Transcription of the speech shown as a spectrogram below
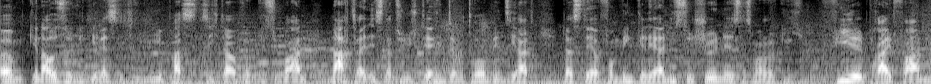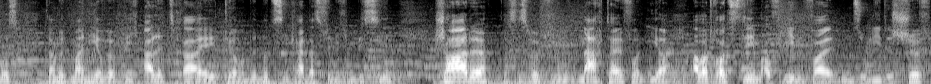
Ähm, genauso wie die restliche Linie passt sich da wirklich super an. Nachteil ist natürlich der hintere Turm, den sie hat, dass der vom Winkel her nicht so schön ist, dass man wirklich viel breit fahren muss, damit man hier wirklich alle drei Türme benutzen kann. Das finde ich ein bisschen Schade, das ist wirklich ein Nachteil von ihr, aber trotzdem auf jeden Fall ein solides Schiff.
